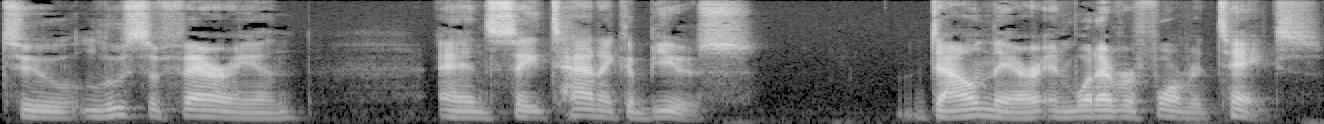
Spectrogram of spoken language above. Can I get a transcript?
to Luciferian and satanic abuse down there in whatever form it takes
